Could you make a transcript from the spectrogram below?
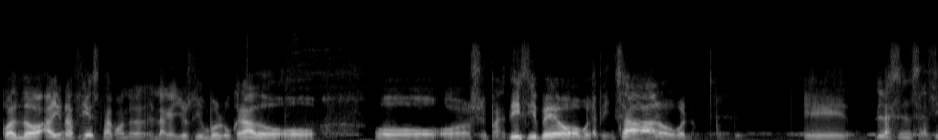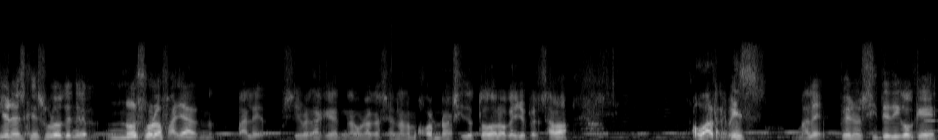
cuando hay una fiesta cuando, en la que yo estoy involucrado o, o, o soy partícipe o voy a pinchar o bueno, eh, las sensaciones que suelo tener no suelo fallar, ¿vale? Sí es verdad que en alguna ocasión a lo mejor no ha sido todo lo que yo pensaba o al revés, ¿vale? Pero sí te digo que,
